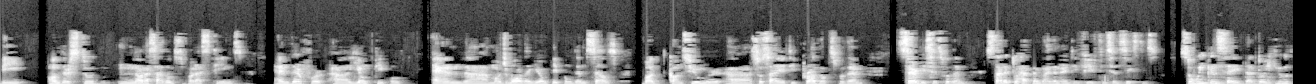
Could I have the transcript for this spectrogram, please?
be understood not as adults but as teens, and therefore uh, young people and uh, much more than young people themselves, but consumer uh, society products for them, services for them, started to happen by the 1950s and 60s. So we can say that the youth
